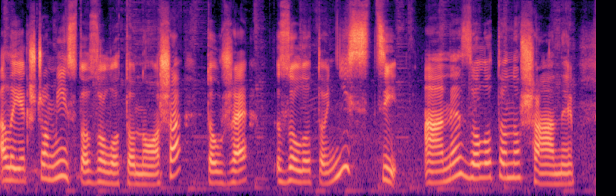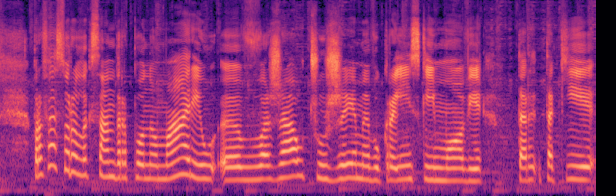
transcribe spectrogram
Але якщо місто Золотоноша, то вже золотонісці а не золотоношани. Професор Олександр Пономарів е, вважав чужими в українській мові такі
